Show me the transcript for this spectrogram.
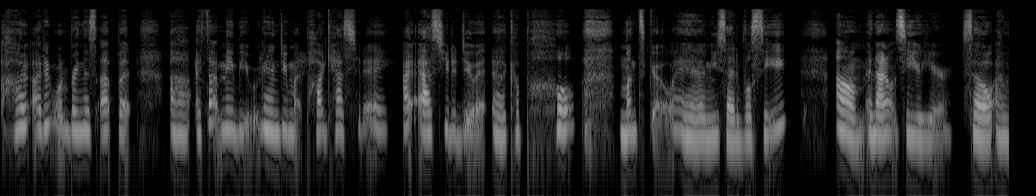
I, I didn't want to bring this up, but uh, I thought maybe you were going to do my podcast today. I asked you to do it a couple months ago, and you said we'll see. Um, and I don't see you here, so I,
